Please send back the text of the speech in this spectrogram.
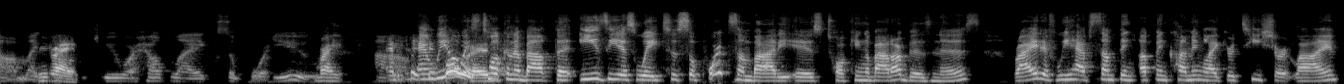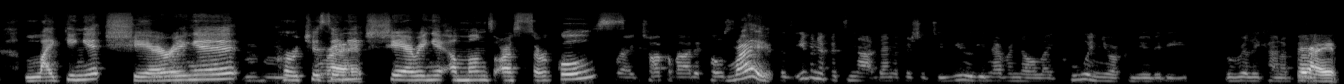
Um like Right. you or help like support you. Right. And Um, push and you we always talking about the easiest way to support somebody is talking about our business right if we have something up and coming like your t-shirt line liking it sharing it mhm. purchasing Right. it sharing it amongst our circles right talk about it post Right. because even if it's not beneficial to you you never know like who in your community will really kind of benefit Right.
